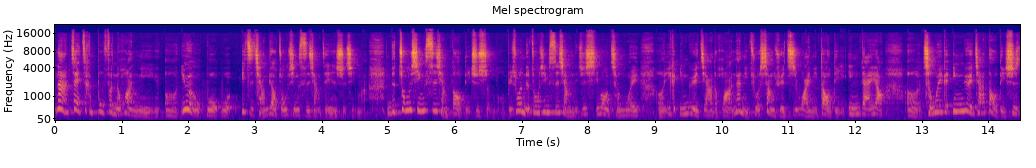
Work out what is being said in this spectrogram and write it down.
那在这个部分的话，你呃，因为我我一直强调中心思想这件事情嘛，你的中心思想到底是什么？比如说你的中心思想，你是希望成为呃一个音乐家的话，那你除了上学之外，你到底应该要呃成为一个音乐家，到底是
